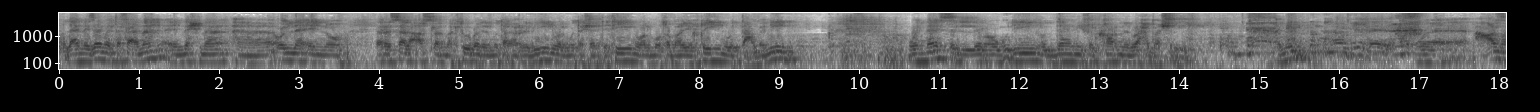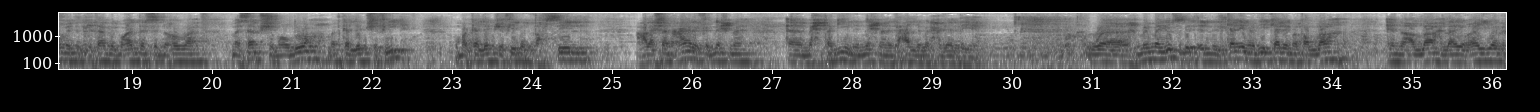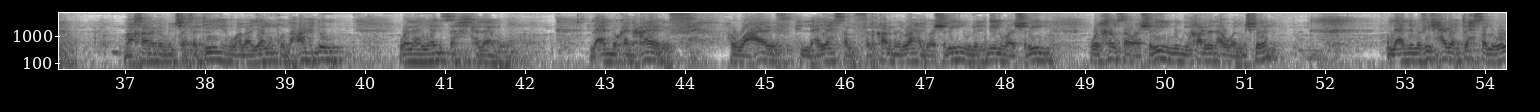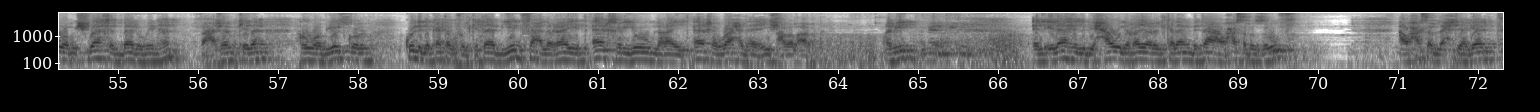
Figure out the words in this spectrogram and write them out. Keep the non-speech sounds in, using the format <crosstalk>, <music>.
لأن زي ما اتفقنا إن إحنا آه قلنا إنه الرسالة أصلا مكتوبة للمتغربين والمتشتتين والمتضايقين والتعبانين. والناس اللي موجودين قدامي في القرن الواحد وعشرين. آمين. وعظمة الكتاب المقدس إن هو ما سابش موضوع ما اتكلمش فيه وما اتكلمش فيه بالتفصيل علشان عارف إن إحنا محتاجين إن إحنا نتعلم الحاجات دي. ومما يثبت إن الكلمة دي كلمة الله إن الله لا يغير ما خرج من شفتيه ولا ينقض عهده ولا ينسخ كلامه. لأنه كان عارف هو عارف اللي هيحصل في القرن الواحد وعشرين والاثنين وعشرين والخمسة وعشرين من القرن الأول مش كده؟ لأن مفيش حاجة بتحصل وهو مش واخد باله منها فعشان كده هو بيذكر كل اللي كتبه في الكتاب ينفع لغاية آخر يوم لغاية آخر واحد هيعيش على الأرض أمين؟ الإله اللي بيحاول يغير الكلام بتاعه حسب الظروف أو حسب الاحتياجات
